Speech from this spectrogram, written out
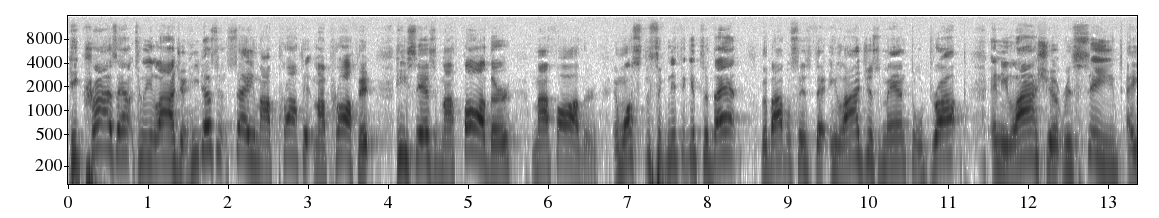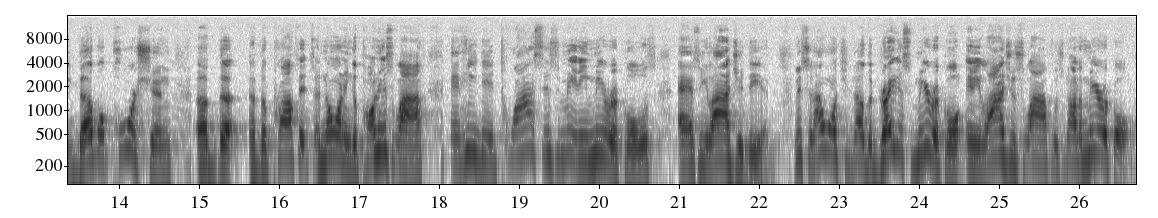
he cries out to Elijah. He doesn't say, My prophet, my prophet. He says, My father, my father. And what's the significance of that? The Bible says that Elijah's mantle dropped and Elisha received a double portion of the, of the prophet's anointing upon his life, and he did twice as many miracles as Elijah did. Listen, I want you to know the greatest miracle in Elijah's life was not a miracle.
